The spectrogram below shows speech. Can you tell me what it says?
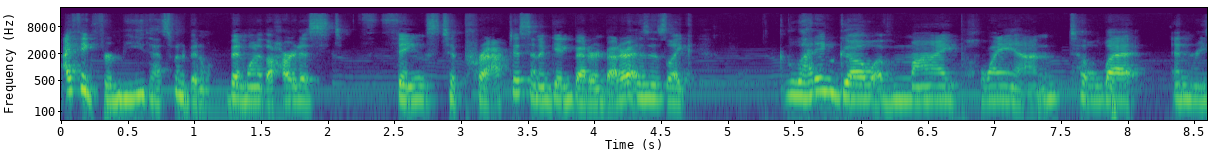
i think for me that's been been one of the hardest things to practice and i'm getting better and better as is like letting go of my plan to let and re-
